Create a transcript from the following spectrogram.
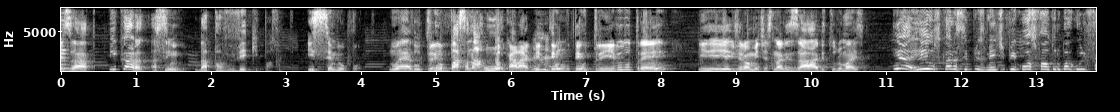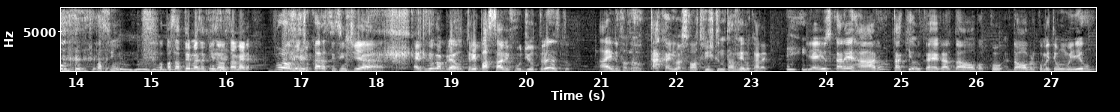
Exato. E, cara, assim, dá pra ver que passa o trem. Isso é meu ponto. Não é? O trem não passa na rua, caralho. Ele tem, um, tem o trilho do trem e geralmente é sinalizado e tudo mais. E aí os caras simplesmente picou o asfalto do bagulho e foda-se. tipo assim, vou passar o trem mais aqui não, essa merda. Provavelmente o cara se sentia. Era que nem o Gabriel, o trem passava e fudia o trânsito. Aí ele falou, não, tá, caiu o asfalto, finge que não tá vendo, caralho. e aí os caras erraram, tá aqui, ó, o encarregado da obra, da obra cometeu um erro.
